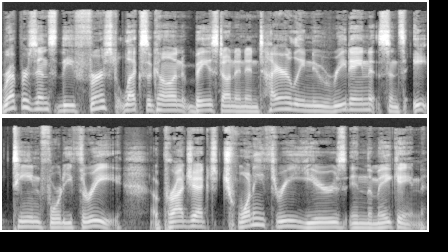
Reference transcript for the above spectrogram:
represents the first lexicon based on an entirely new reading since 1843, a project 23 years in the making.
